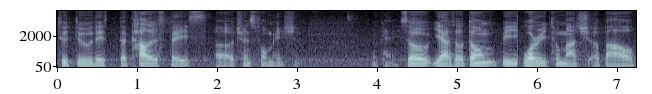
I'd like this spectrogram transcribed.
to do this, the color space uh, transformation. Okay, so yeah, so don't be worried too much about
